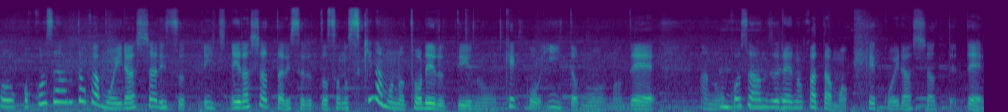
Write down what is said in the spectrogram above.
こうお子さんとかもいらっしゃりすいいらっしゃったりするとその好きなものを取れるっていうの結構いいと思うのであのおうん。子さん連れの方も結構いらっしゃってて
